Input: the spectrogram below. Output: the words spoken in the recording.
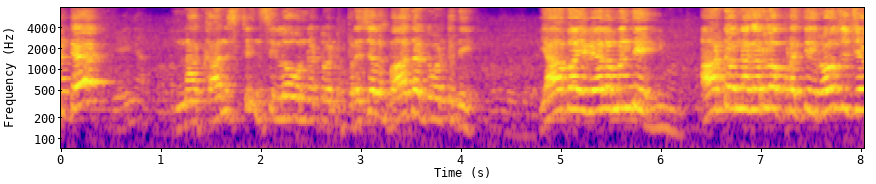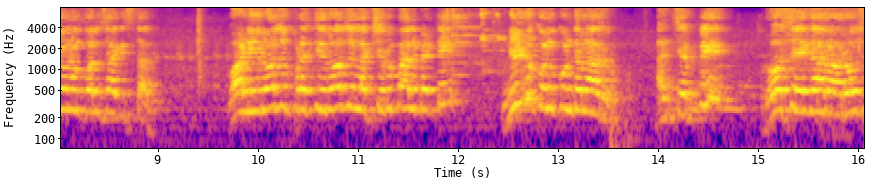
అంటే నా కాన్స్టిట్యున్సీలో ఉన్నటువంటి ప్రజల బాధ అటువంటిది. యాభై వేల మంది ఆటో నగర్లో ప్రతిరోజు జీవనం కొనసాగిస్తారు. వాళ్ళు ఈరోజు ప్రతిరోజు లక్ష రూపాయలు పెట్టి నీళ్ళు కొనుక్కుంటున్నారు అని చెప్పి రోసే గారు ఆ రోజు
